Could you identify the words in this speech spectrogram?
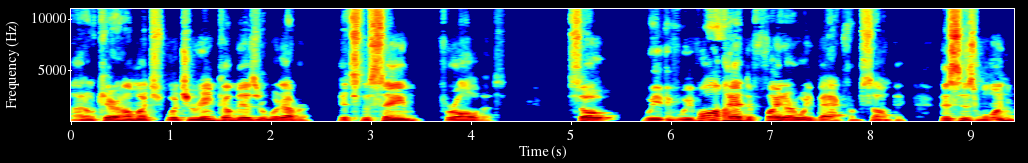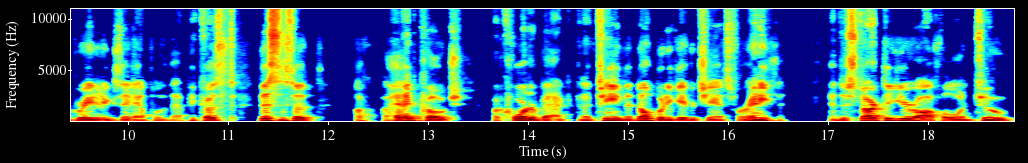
I don't care how much what your income is or whatever. It's the same for all of us. So we've we've all had to fight our way back from something. This is one great example of that because this is a, a, a head coach, a quarterback, and a team that nobody gave a chance for anything. And to start the year off 0 2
